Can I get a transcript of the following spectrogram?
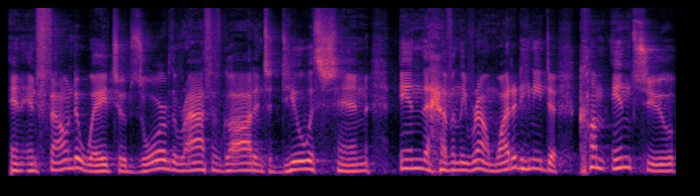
and, and found a way to absorb the wrath of God and to deal with sin in the heavenly realm? Why did he need to come into,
